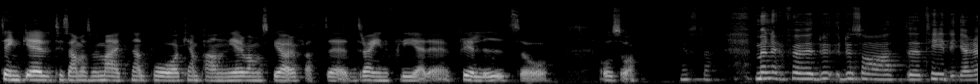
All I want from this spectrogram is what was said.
tänker tillsammans med marknad på kampanjer, vad man ska göra för att eh, dra in fler, eh, fler leads och, och så. Just det. Men för du, du sa att eh, tidigare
